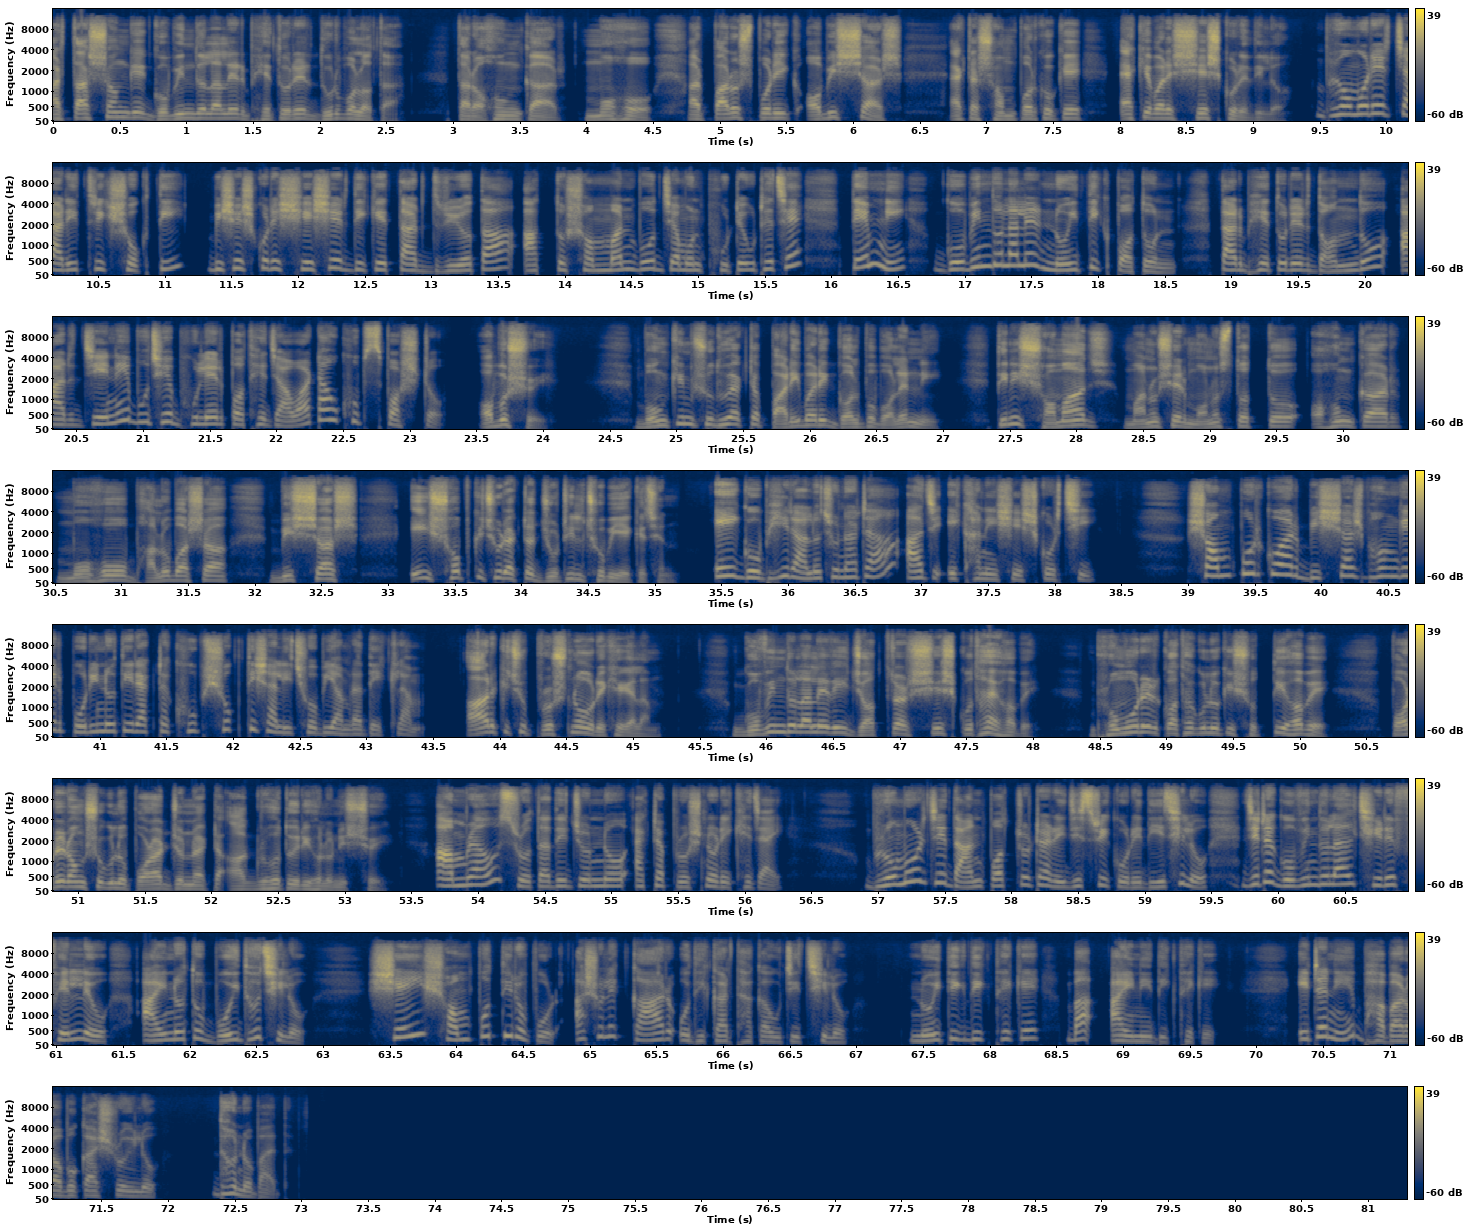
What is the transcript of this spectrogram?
আর তার সঙ্গে গোবিন্দলালের ভেতরের দুর্বলতা তার অহংকার মোহ আর পারস্পরিক অবিশ্বাস একটা সম্পর্ককে একেবারে শেষ করে দিল। ভ্রমরের চারিত্রিক শক্তি বিশেষ করে শেষের দিকে তার দৃঢ়তা আত্মসম্মানবোধ যেমন ফুটে উঠেছে তেমনি গোবিন্দলালের নৈতিক পতন তার ভেতরের দ্বন্দ্ব আর জেনে বুঝে ভুলের পথে যাওয়াটাও খুব স্পষ্ট। অবশ্যই। বঙ্কিম শুধু একটা পারিবারিক গল্প বলেননি তিনি সমাজ মানুষের মনস্তত্ত্ব অহংকার মোহ ভালোবাসা বিশ্বাস এই সব কিছুর একটা জটিল ছবি এঁকেছেন। এই গভীর আলোচনাটা আজ এখানেই শেষ করছি। সম্পর্ক আর বিশ্বাসভঙ্গের পরিণতির একটা খুব শক্তিশালী ছবি আমরা দেখলাম। আর কিছু প্রশ্নও রেখে গেলাম। গোবিন্দলালের এই যাত্রার শেষ কোথায় হবে? ভ্রমরের কথাগুলো কি সত্যি হবে? পরের অংশগুলো পড়ার জন্য একটা আগ্রহ তৈরি হলো নিশ্চয়ই। আমরাও শ্রোতাদের জন্য একটা প্রশ্ন রেখে যাই। ভ্রমর যে দানপত্রটা রেজিস্ট্রি করে দিয়েছিল, যেটা গোবিন্দলাল ছিঁড়ে ফেললেও আইনত বৈধ ছিল, সেই সম্পত্তির ওপর আসলে কার অধিকার থাকা উচিত ছিল, নৈতিক দিক থেকে বা আইনি দিক থেকে? এটা নিয়ে ভাবার অবকাশ রইল। ধন্যবাদ।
